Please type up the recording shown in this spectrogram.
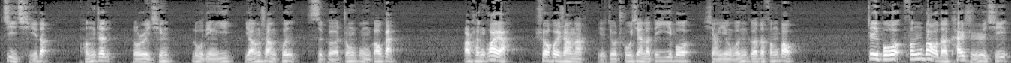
祭旗的彭真、罗瑞卿、陆定一、杨尚昆四个中共高干，而很快呀，社会上呢也就出现了第一波响应文革的风暴。这波风暴的开始日期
